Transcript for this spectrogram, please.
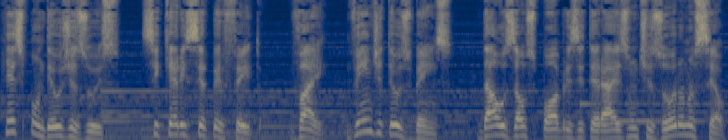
Respondeu Jesus: Se queres ser perfeito, vai, vende teus bens, dá-os aos pobres e terás um tesouro no céu.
